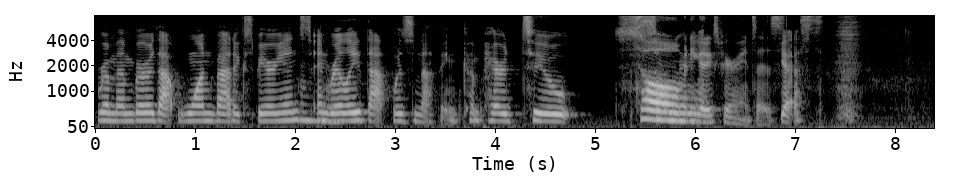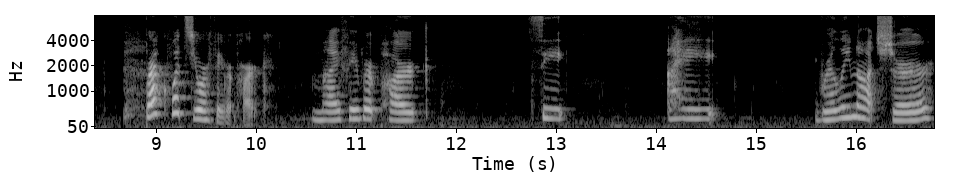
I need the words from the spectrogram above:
remember that one bad experience, Mm-hmm. and really that was nothing compared to So, So many many- good experiences. yes. Breck, what's your favorite park? My favorite park. See, I really not sure.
